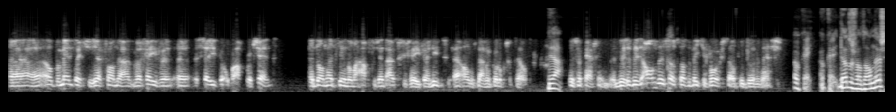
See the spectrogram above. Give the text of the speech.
Uh, op het moment dat je zegt van we geven 7 of 8%, en dan heb je nog maar 8% uitgegeven en niet eh, alles bij elkaar opgeteld. Ja. Dus, dus het is anders dan dat een beetje voorgesteld wordt door de NS. Oké, oké, dat is wat anders.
